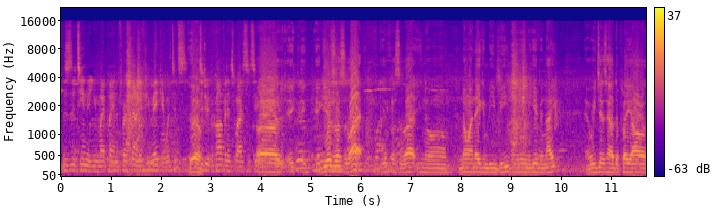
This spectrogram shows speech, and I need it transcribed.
This is a team that you might play in the first round if you make it. What's it Yeah. to do with confidence-wise? To see Uh, it, it, it gives us a lot. It gives us a lot, you know, um, knowing they can be beat on any given night. And we just have to play our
